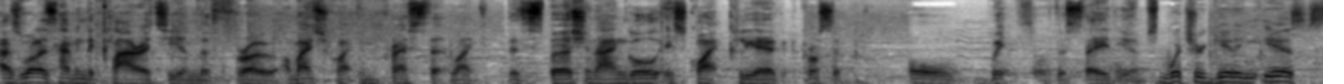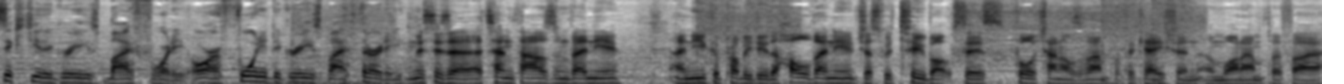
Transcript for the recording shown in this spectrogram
as well as having the clarity and the throw, I'm actually quite impressed that like the dispersion angle is quite clear across the whole width of the stadium. What you're getting is 60 degrees by 40 or 40 degrees by 30. And this is a, a 10,000 venue and you could probably do the whole venue just with two boxes, four channels of amplification and one amplifier.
